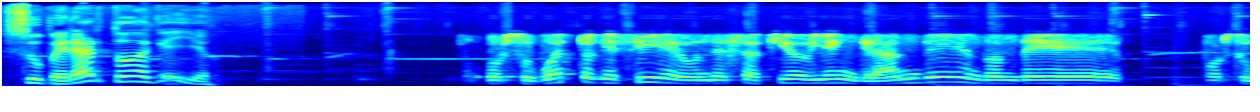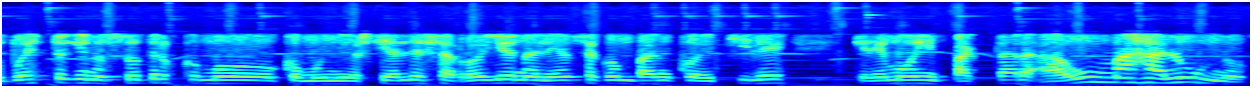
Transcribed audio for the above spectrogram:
superar todo aquello. Por supuesto que sí, es un desafío bien grande en donde, por supuesto que nosotros como, como Universidad del Desarrollo en alianza con Banco de Chile queremos impactar aún más alumnos,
